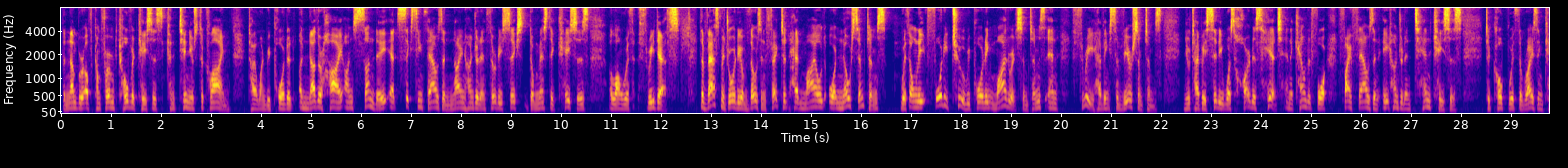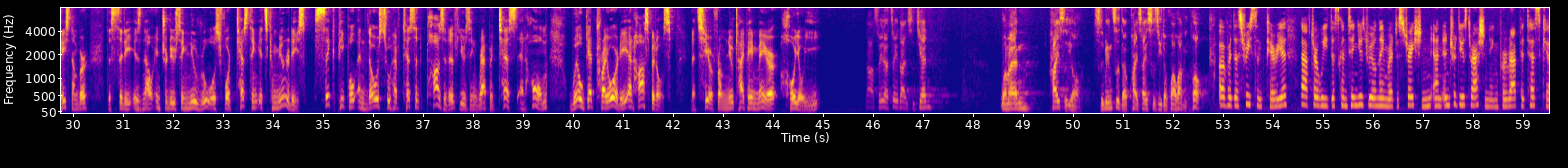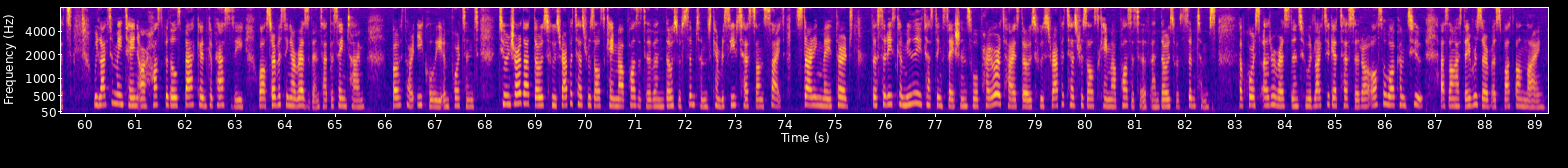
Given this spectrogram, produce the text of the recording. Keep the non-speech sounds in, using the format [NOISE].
The number of confirmed COVID cases continues to climb. Taiwan reported another high on Sunday at 16,936 domestic cases, along with three deaths. The vast majority of those infected had mild or no symptoms, with only 42 reporting moderate symptoms and three having severe symptoms. New Taipei City was hardest hit and accounted for 5,810 cases. To cope with the rising case number, the city is now introducing new rules for testing its communities. Sick people and those who have tested positive using rapid tests at home will get priority at hospitals. Let's hear from New Taipei Mayor Hou Youyi. 那随着这一段时间，我们开始有 实名制的快筛试剂的发放以后。over this recent period, after we discontinued real name registration and introduced rationing for rapid test kits, we like to maintain our hospital's back end capacity while servicing our residents at the same time. Both are equally important to ensure that those whose rapid test results came out positive and those with symptoms can receive tests on site. Starting May 3rd, the city's community testing stations will prioritize those whose rapid test results came out positive and those with symptoms. Of course, other residents who would like to get tested are also welcome too, as long as they reserve a spot online.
